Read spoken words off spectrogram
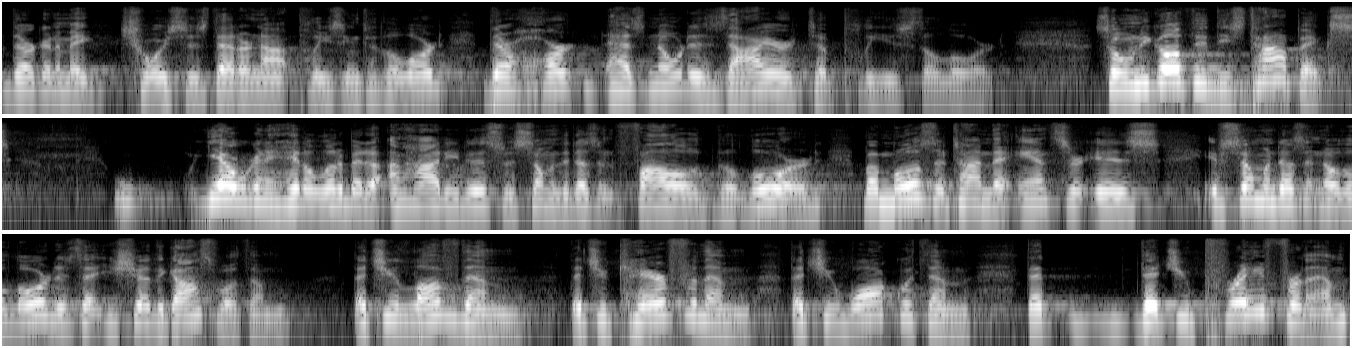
they're going to make choices that are not pleasing to the Lord. Their heart has no desire to please the Lord. So when we go through these topics, yeah, we're going to hit a little bit on how do you do this with someone that doesn't follow the Lord. But most of the time, the answer is if someone doesn't know the Lord, is that you share the gospel with them, that you love them, that you care for them, that you walk with them, that, that you pray for them,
